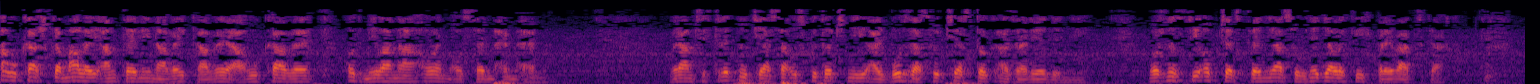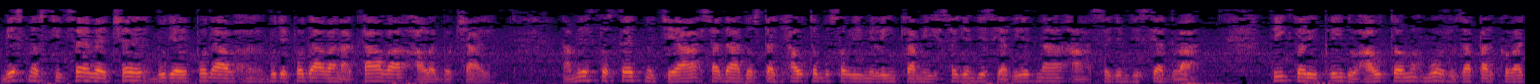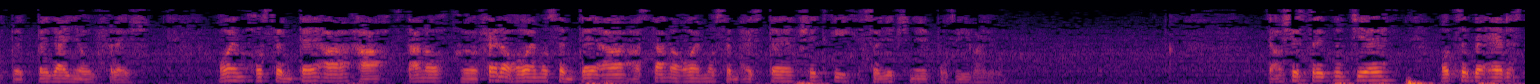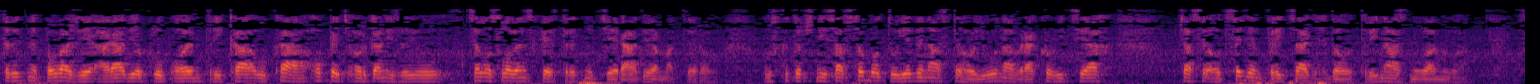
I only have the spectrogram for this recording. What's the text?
a ukážka malej antény na VKV a UKV od Milana OM8MM. V rámci stretnutia sa uskutoční aj burza súčiastok a zariadení. Možnosti občerstvenia sú v nedalekých prevádzkach. V miestnosti CVČ bude, podáv, bude podávaná káva alebo čaj. Na miesto stretnutia sa dá dostať autobusovými linkami 71 a 72. Tí, ktorí prídu autom, môžu zaparkovať pred predajňou Fresh. OM8TA a stano, Fero OM8TA a stano OM8ST všetkých srdečne pozývajú. Ďalšie stretnutie OCBR stretné považie a Rádioklub OM3KUK opäť organizujú celoslovenské stretnutie rádioamatérov. Uskutoční sa v sobotu 11. júna v Rakoviciach v čase od 7.30 do 13.00.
